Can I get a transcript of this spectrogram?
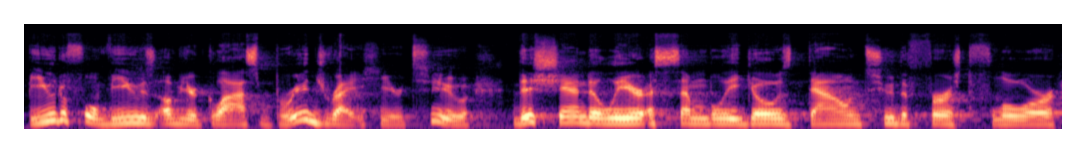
beautiful views of your glass bridge right here too. This chandelier assembly goes down to the first floor.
